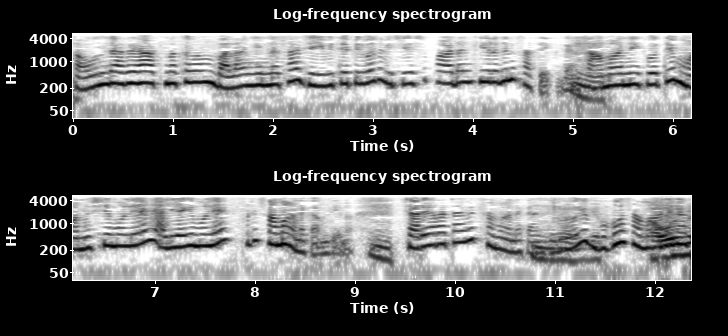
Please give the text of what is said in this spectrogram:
సౌందర్యාත්මකවම බලන් ඉන්න සහ ජීවිතය පිළිබඳ විශේෂ පාඩම් කියලා දෙන සතෙක්. දැන් සාමාන්‍ය කිව්වොතේ මිනිස්සු මොළයයි අලියාගේ මොළයයි පොඩි සමානකම් තියෙනවා. චර්ය රටාවෙත් සමානකම් තියෙනවා. ඒගොල්ලෝ බොහෝ සමානකම්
